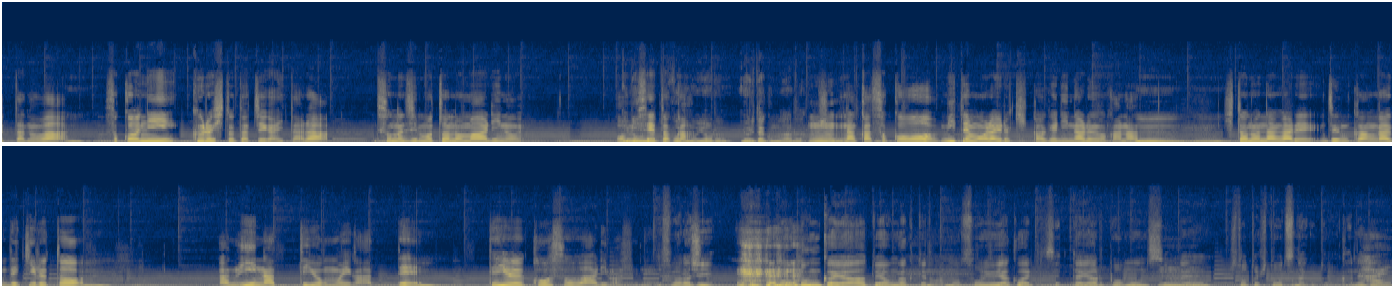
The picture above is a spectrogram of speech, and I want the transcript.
言ったのは、うん。そこに来る人たちがいたらその地元の周りのお店とか。寄る寄りたくもなるだろうし、うん、なんかそこを見てもらえるきっかけになるのかな、うんうん。人の流れ循環ができると、うん。あのいいなっていう思いがあって、うん。っていう構想はありますね。素晴らしい。もう文化やアートや音楽っていうのはもうそういう役割って絶対あると思うんですよね、うん。人と人をつなぐというかね、はい、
